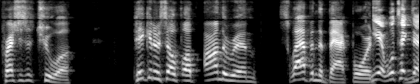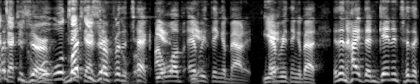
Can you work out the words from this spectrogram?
Precious Achiuwa, picking himself up on the rim, slapping the backboard. Yeah, we'll take that Much technical. deserved. We'll- we'll take Much that deserved for the tech. bro. I Yeah, love yeah. everything about it. Yeah. Everything about it. And then Hyde then getting into the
